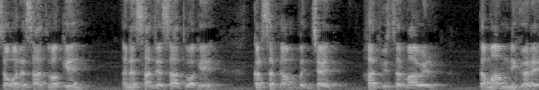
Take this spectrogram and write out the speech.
સવારે સાત વાગે અને સાંજે સાત વાગે કલસર ગ્રામ પંચાયત હદ વિસ્તારમાં આવેલ તમામની ઘરે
